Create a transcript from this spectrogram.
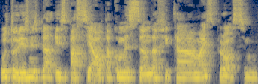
o turismo espacial está começando a ficar mais próximo.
